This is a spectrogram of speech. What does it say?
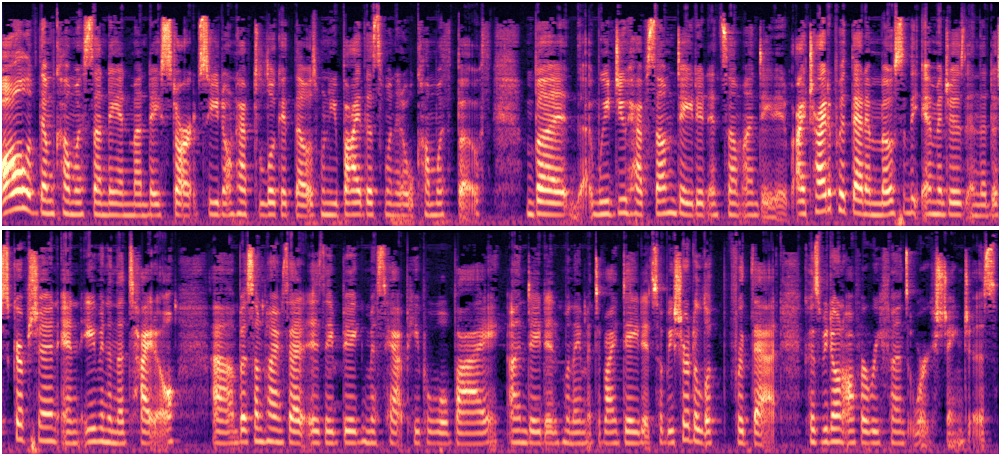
all of them come with Sunday and Monday start, so you don't have to look at those. When you buy this one, it will come with both. But we do have some dated and some undated. I try to put that in most of the images in the description and even in the title. Uh, but sometimes that is a big mishap. People will buy undated when they meant to buy dated. So be sure to look for that because we don't offer refunds or exchanges.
